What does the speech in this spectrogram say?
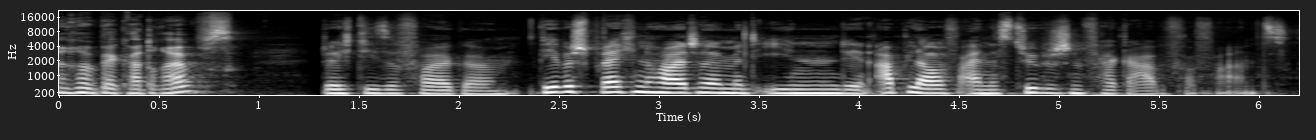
Rebecca Drebs durch diese Folge. Wir besprechen heute mit Ihnen den Ablauf eines typischen Vergabeverfahrens.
